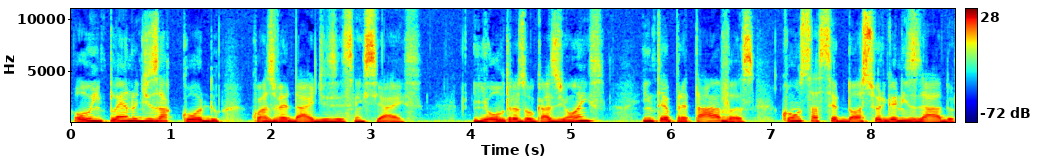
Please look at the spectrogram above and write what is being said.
ou em pleno desacordo com as verdades essenciais. Em outras ocasiões, interpretava-as com o sacerdócio organizado,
